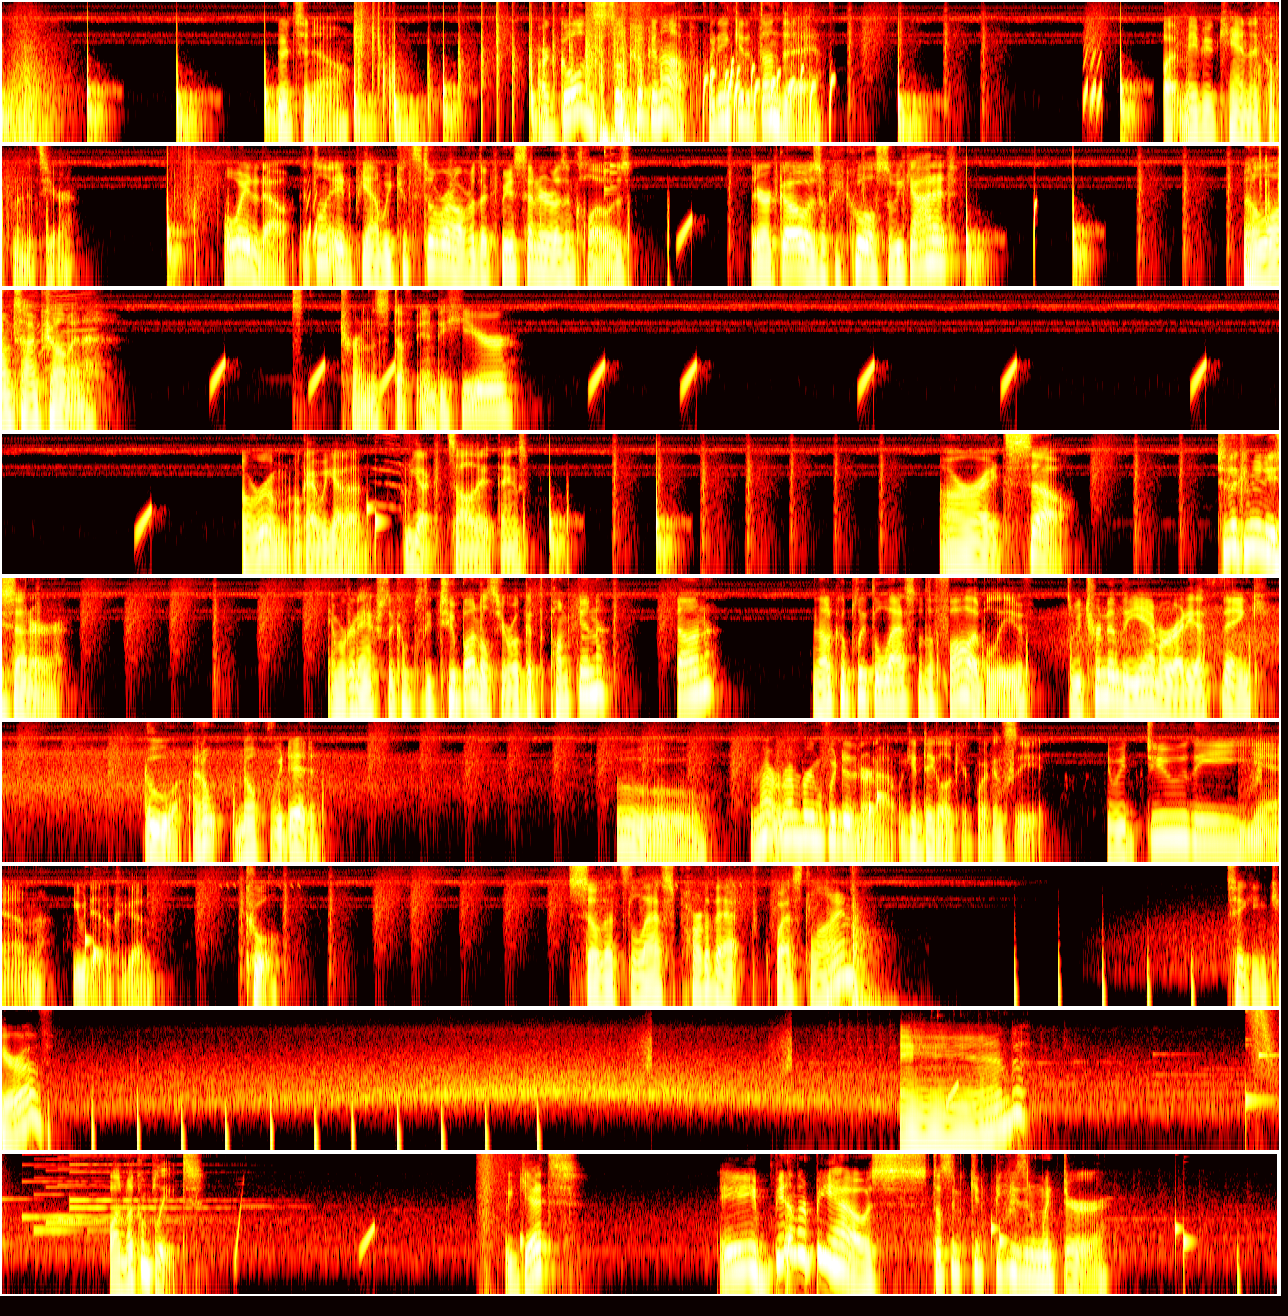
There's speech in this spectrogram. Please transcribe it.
Good to know. Our gold is still cooking up. We didn't get it done today. But maybe we can in a couple minutes here. We'll wait it out. It's only 8 p.m. We can still run over. The community center doesn't close. There it goes. Okay, cool. So we got it. Been a long time coming. Let's turn this stuff into here. room. Okay, we gotta we gotta consolidate things. All right, so to the community center. And we're gonna actually complete two bundles here. We'll get the pumpkin done, and that'll complete the last of the fall, I believe. So we turned in the yam already, I think. Ooh, I don't know if we did. Ooh, I'm not remembering if we did it or not. We can take a look here quick and see. Did we do the yam? We did. Okay, good. Cool. So that's the last part of that quest line. Taken care of. And bundle complete. We get a another bee house. Doesn't get bees in winter,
